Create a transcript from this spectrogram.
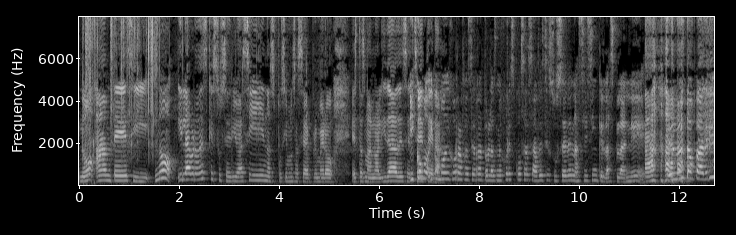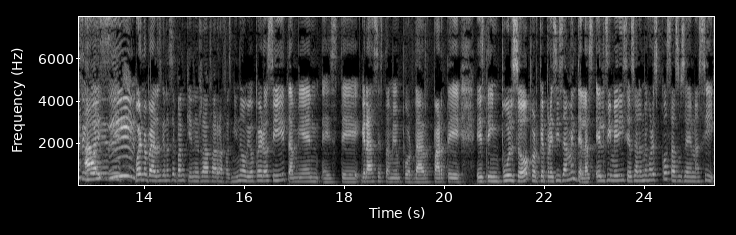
¿no? Antes y no, y la verdad es que sucedió así, nos pusimos a hacer primero estas manualidades, etc. Y como, y como dijo Rafa hace rato, las mejores cosas a veces suceden así sin que las planees. Ah. Eso está padrísimo, sí. Bueno, para los que no sepan quién es Rafa, Rafa es mi novio, pero sí, también, este, gracias también por dar parte, este impulso, porque precisamente las, él sí me dice, o sea, las mejores cosas suceden así.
